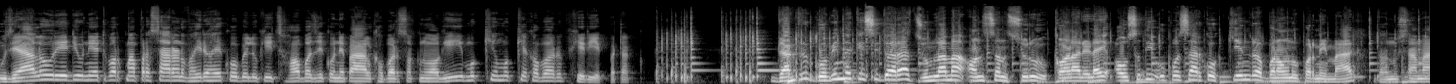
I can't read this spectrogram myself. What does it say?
उज्यालो रेडियो नेटवर्कमा प्रसारण भइरहेको बेलुकी छ बजेको नेपाल खबर सक्नु अघि मुख्य मुख्य खबर फेरि एकपटक। डाक्टर गोविन्द केसीद्वारा जुम्लामा अनसन सुरु कर्णालीलाई औषधि उपचारको केन्द्र बनाउनु पर्ने माग। धनुषामा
